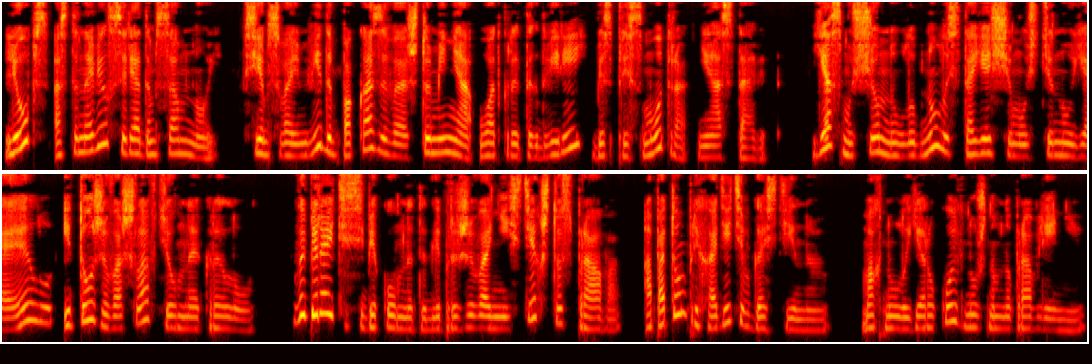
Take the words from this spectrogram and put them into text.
Леопс остановился рядом со мной, всем своим видом показывая, что меня у открытых дверей без присмотра не оставит. Я смущенно улыбнулась стоящему у стену Яэлу и тоже вошла в темное крыло. Выбирайте себе комнаты для проживания из тех, что справа, а потом приходите в гостиную. Махнула я рукой в нужном направлении.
